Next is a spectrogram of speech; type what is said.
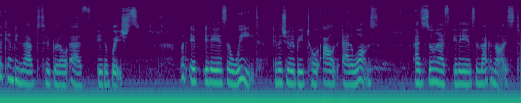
it can be left to grow as it wishes. But if it is a weed, it should be tore out at once as soon as it is recognized.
